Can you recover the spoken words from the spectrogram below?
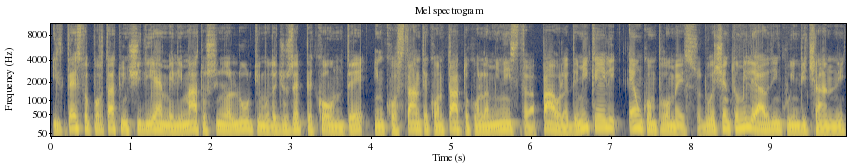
il testo portato in CDM, limato sino all'ultimo da Giuseppe Conte, in costante contatto con la ministra Paola De Micheli, è un compromesso, 200 miliardi in 15 anni,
